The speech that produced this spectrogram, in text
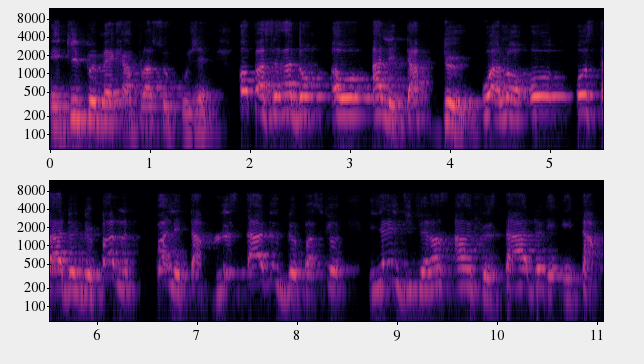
et qu'il peut mettre en place ce projet. On passera donc à l'étape 2 ou alors au, stade 2, pas, pas l'étape, le stade 2 parce qu'il y a une différence entre stade et étape.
